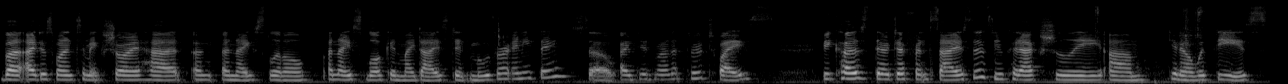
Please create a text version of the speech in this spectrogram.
but I just wanted to make sure I had a, a nice little, a nice look and my dies didn't move or anything. So I did run it through twice. Because they're different sizes, you could actually, um, you know, with these,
